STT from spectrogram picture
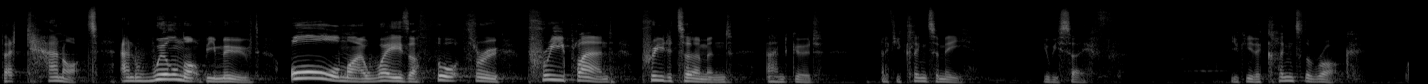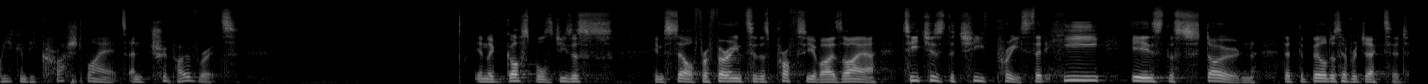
that cannot and will not be moved. All my ways are thought through, pre planned, predetermined, and good. And if you cling to me, you'll be safe. You can either cling to the rock or you can be crushed by it and trip over it. In the Gospels, Jesus himself, referring to this prophecy of Isaiah, teaches the chief priests that he is the stone that the builders have rejected,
